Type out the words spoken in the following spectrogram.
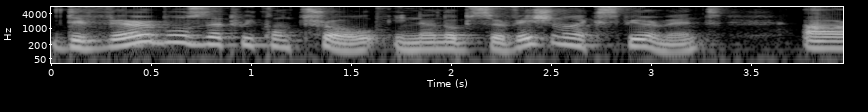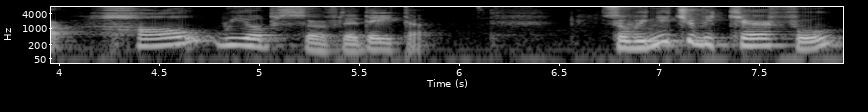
the variables that we control in an observational experiment are how we observe the data. So we need to be careful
